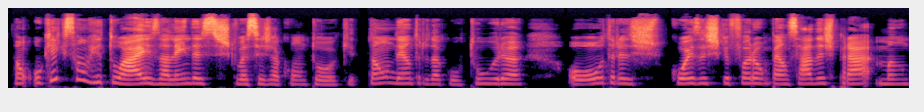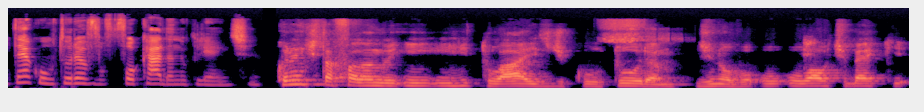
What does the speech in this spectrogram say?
Então, o que, que, são rituais, além desses que você já contou, que estão dentro da cultura, ou outras coisas que foram pensadas para manter a cultura focada no cliente? Quando a gente está falando em, em, rituais de cultura, de novo, o, o Outback,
